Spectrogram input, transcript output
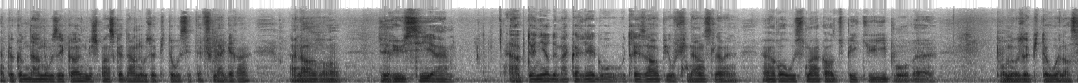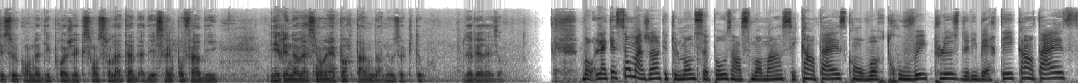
un peu comme dans nos écoles, mais je pense que dans nos hôpitaux, c'était flagrant. Alors, j'ai réussi à, obtenir de ma collègue au, Trésor puis aux finances là, un, rehaussement encore du PQI pour, euh, pour nos hôpitaux. Alors, c'est sûr qu'on a des projets qui sont sur la table à dessin pour faire des, des rénovations importantes dans nos hôpitaux. Vous avez raison. Bon, la question majeure que tout le monde se pose en ce moment, c'est quand est-ce qu'on va retrouver plus de liberté? Quand est-ce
